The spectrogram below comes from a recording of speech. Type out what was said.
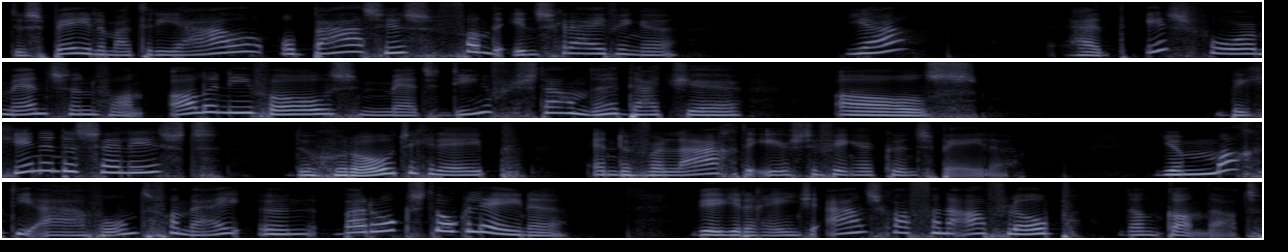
te spelen materiaal op basis van de inschrijvingen. Ja, het is voor mensen van alle niveaus met dien verstande dat je als beginnende cellist de grote greep en de verlaagde eerste vinger kunt spelen. Je mag die avond van mij een barokstok lenen. Wil je er eentje aanschaffen na afloop, dan kan dat.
